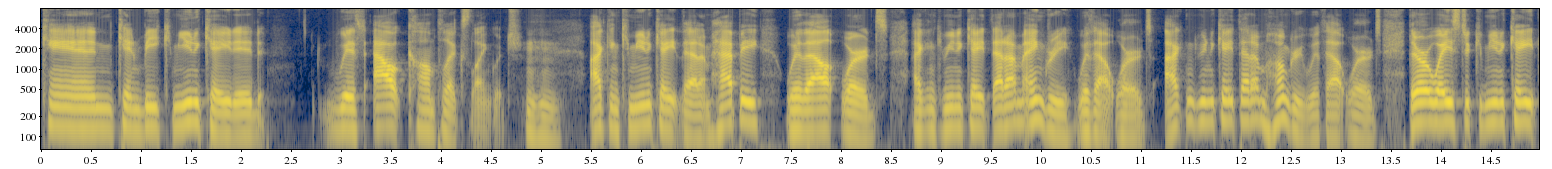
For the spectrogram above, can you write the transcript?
can can be communicated without complex language. I can communicate that I'm happy without words. I can communicate that I'm angry without words. I can communicate that I'm hungry without words. There are ways to communicate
